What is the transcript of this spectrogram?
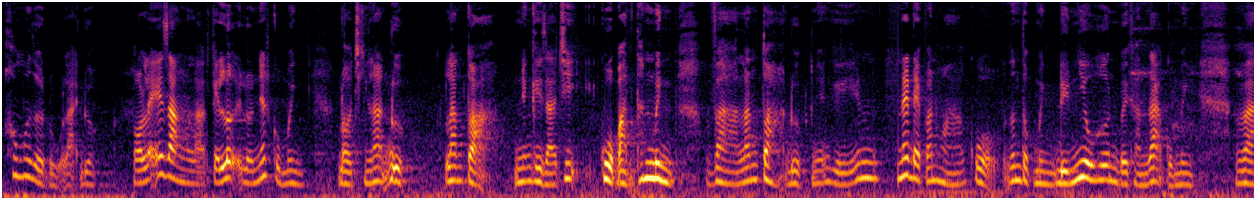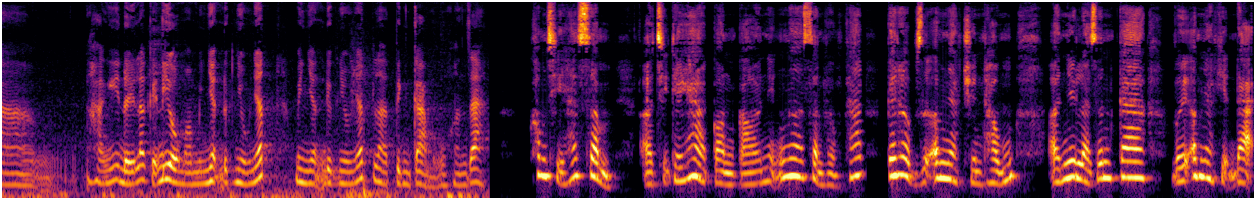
không bao giờ đủ lại được. Có lẽ rằng là cái lợi lớn nhất của mình đó chính là được lan tỏa những cái giá trị của bản thân mình và lan tỏa được những cái nét đẹp văn hóa của dân tộc mình đến nhiều hơn với khán giả của mình và Hà nghĩ đấy là cái điều mà mình nhận được nhiều nhất mình nhận được nhiều nhất là tình cảm của khán giả không chỉ hát sẩm, ờ, chị thấy Hà còn có những ờ, sản phẩm khác kết hợp giữa âm nhạc truyền thống ờ, như là dân ca với âm nhạc hiện đại.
